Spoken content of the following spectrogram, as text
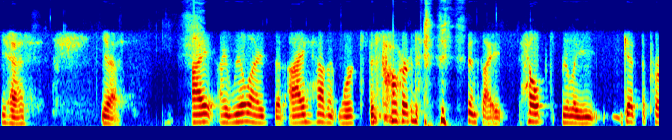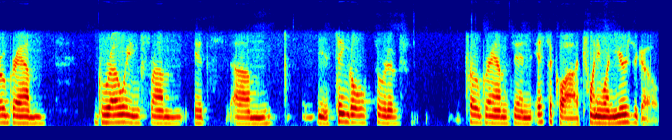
Yes. Yes. I i realize that i haven't worked this hard since i helped really get the program growing from its um, single sort of programs in Issaquah 21 years ago.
